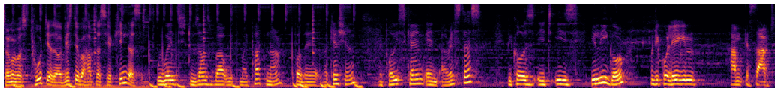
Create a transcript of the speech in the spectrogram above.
Sag mal, was tut ihr da? Wisst ihr überhaupt, dass hier Kinder sind? We went to Zanzibar with my partner for the vacation. The police came and arrested us because it is illegal. Und die Kollegen haben gesagt,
